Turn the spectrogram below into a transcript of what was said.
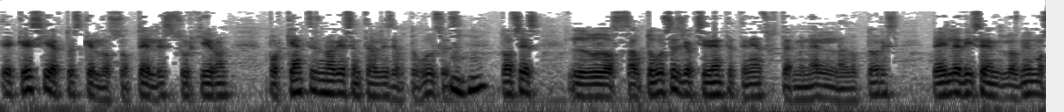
que es cierto es que los hoteles surgieron porque antes no había centrales de autobuses. Entonces, los autobuses de Occidente tenían su terminal en la doctores. De ahí le dicen los mismos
